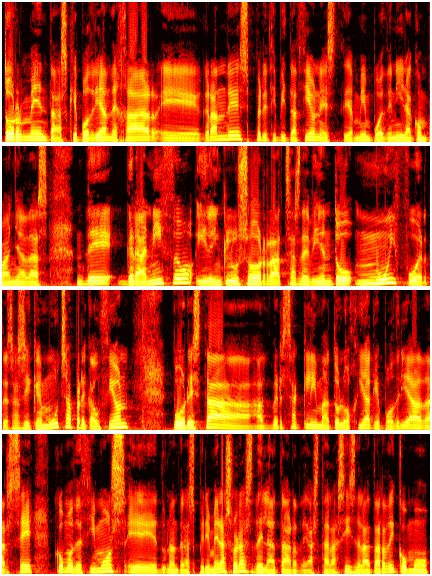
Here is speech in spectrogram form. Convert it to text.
tormentas que podrían dejar eh, grandes precipitaciones. También pueden ir acompañadas de granizo y de incluso rachas de viento muy fuertes. Así que mucha precaución por esta adversa climatología que podría darse, como decimos, eh, durante las primeras horas de la tarde, hasta las 6 de la tarde como,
